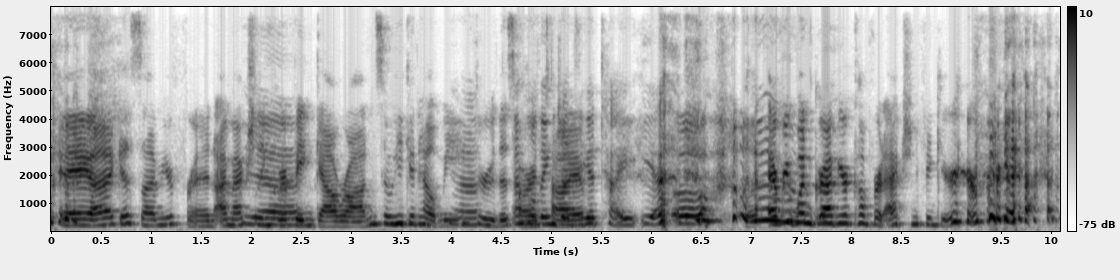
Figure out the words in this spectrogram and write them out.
okay. I guess I'm your friend. I'm actually Yeah. gripping Gowron so he can help me Yeah. through this I'm hard holding time. Jadzia tight. Yeah. Oh, everyone grab your comfort action figure.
